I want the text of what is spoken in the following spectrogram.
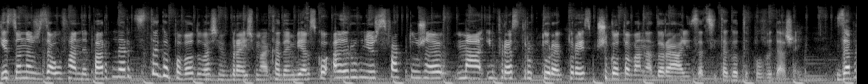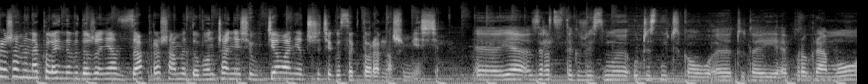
Jest to nasz zaufany partner. Z tego powodu właśnie wybraliśmy Akademię Bielską, ale również z faktu, że ma infrastrukturę, która jest przygotowana do realizacji tego typu wydarzeń. Zapraszamy na kolejne wydarzenia, zapraszamy do włączania się w działania trzeciego sektora w naszym mieście. E, Ja z racji tego, że jestem uczestniczką e, tutaj e, programu,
